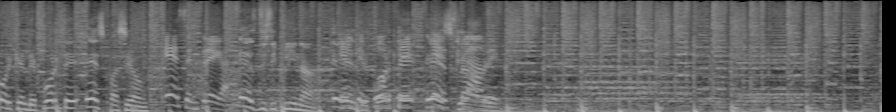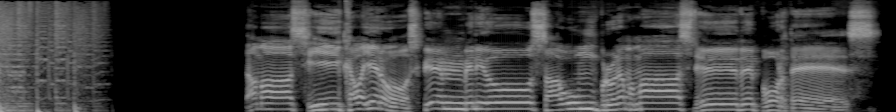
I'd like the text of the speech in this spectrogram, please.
Porque el deporte es pasión. Es entrega. Es disciplina. El, deporte, es clave. Damas y caballeros, bienvenidos a un programa más de deportes.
